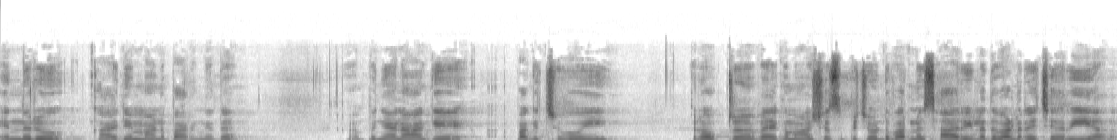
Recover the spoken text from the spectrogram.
എന്നൊരു കാര്യമാണ് പറഞ്ഞത്. അപ്പം ഞാൻ ആകെ പകച്ചുപോയി ഡോക്ടർ വേഗം ആശ്വസിപ്പിച്ചുകൊണ്ട് പറഞ്ഞു സാരില്ല അത് വളരെ ചെറിയ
